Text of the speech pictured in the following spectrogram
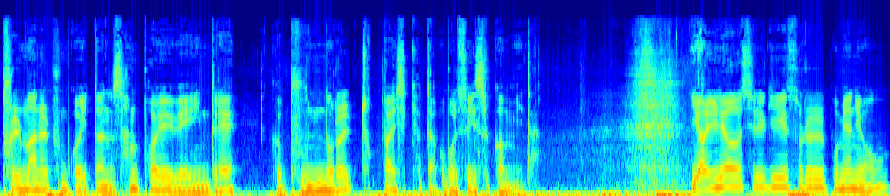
불만을 품고 있던 삼포의 외인들의 그 분노를 촉발시켰다고 볼 수 있을 겁니다. 연려실기술을 보면요.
